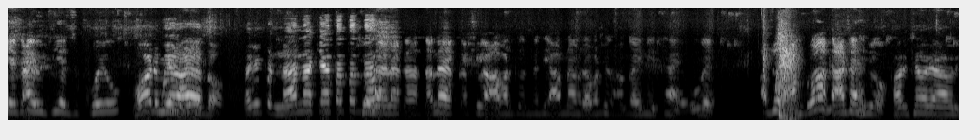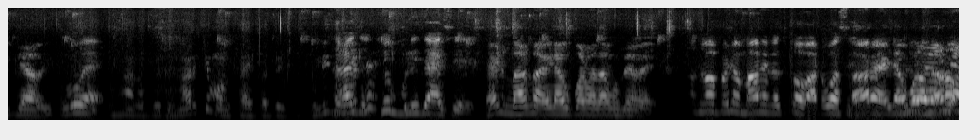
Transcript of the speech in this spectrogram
એક આવ્યું ખોયું વડ મેળ આયો તો? ના ના કહેતા તો? તને કશું આવડતું નથી આમ નામ રબર હગાઈ નહીં થાય આ જો આમ ડોળા ગાંઠા છે જો ફરશે રે આવી રીતે આવી. ઉવે મારું બધું મારું કેમ આમ થાય બધું? ભૂલી જાય છે, શું ભૂલી જાય છે હેડ મારમાં આયડા ઉપાડવા લાવું છે હવે. જવા પડ્યો મારે રચકો વાટવો છે મારા ઉપાડવા હેડો.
